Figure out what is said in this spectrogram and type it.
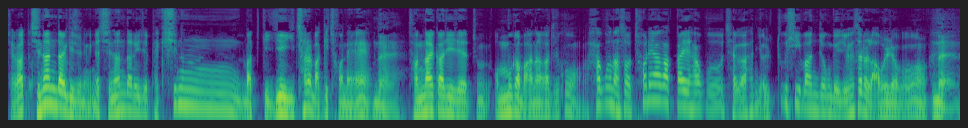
네. 제가 지난달 기준이군요. 지난달에 이제 백신 맞기 이제 2차를 맞기 전에 네. 전날까지 이제 좀 업무가 많아 가지고 하고 나서 철야 가까이 하고 제가 한 12시 반 정도 이제 회사를 나오려고 네. 네.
